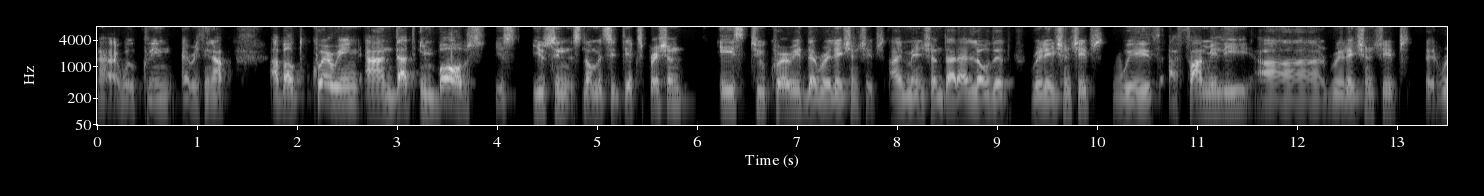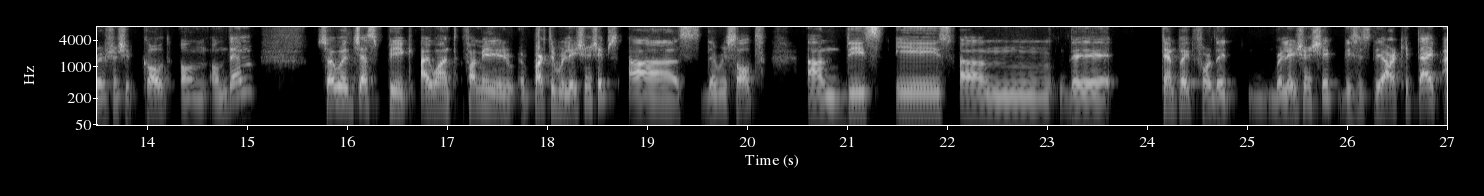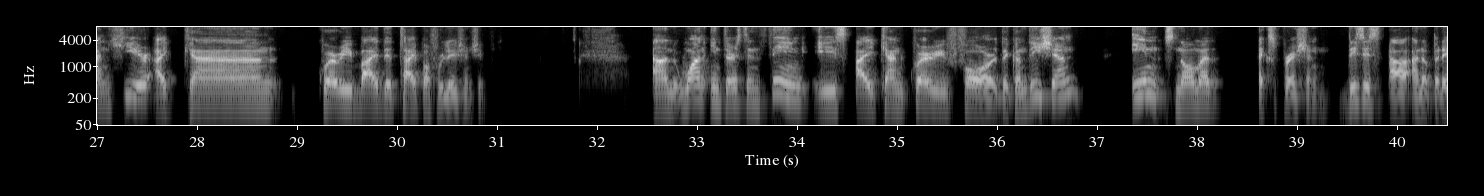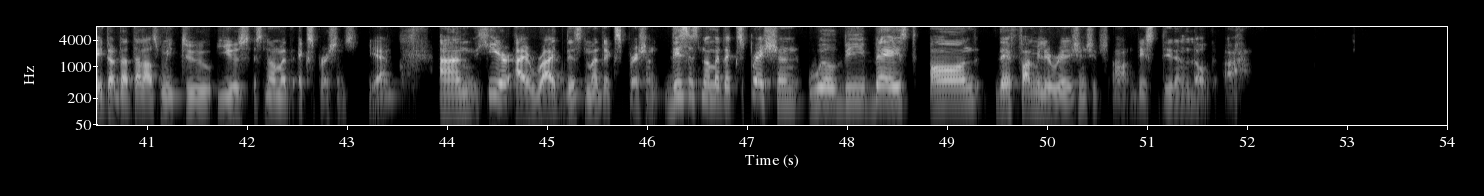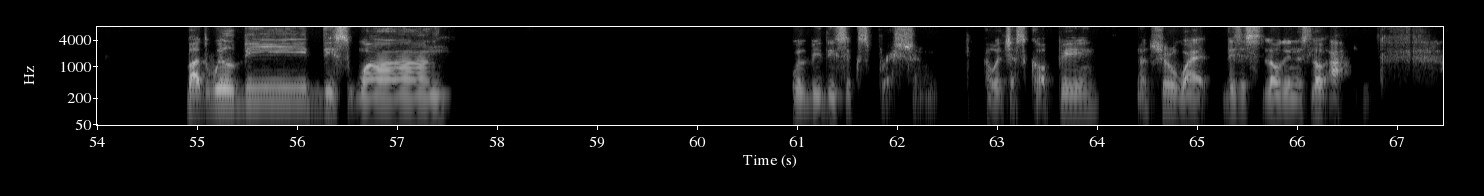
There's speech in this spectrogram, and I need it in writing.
I will clean everything up, about querying, and that involves using SNOMED CT expression is to query the relationships. I mentioned that I loaded relationships with a family uh, relationships, relationship code on, on them. So I will just pick, I want family party relationships as the result. And this is um, the template for the relationship. This is the archetype. And here I can query by the type of relationship. And one interesting thing is I can query for the condition in SNOMED expression. This is uh, an operator that allows me to use SNOMED expressions, yeah? And here I write the SNOMED expression. This SNOMED expression will be based on the family relationships. Oh, this didn't load. Ah. But will be this one. Will be this expression. I will just copy. Not sure why this is loading slow. Ah,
